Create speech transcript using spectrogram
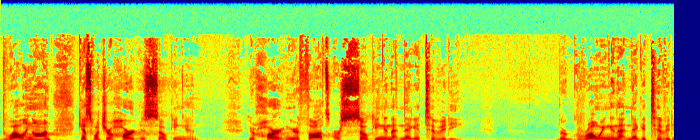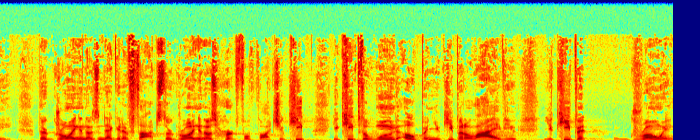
dwelling on, guess what your heart is soaking in? Your heart and your thoughts are soaking in that negativity. They're growing in that negativity they're growing in those negative thoughts. They're growing in those hurtful thoughts. You keep, you keep the wound open, you keep it alive, you, you keep it growing,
